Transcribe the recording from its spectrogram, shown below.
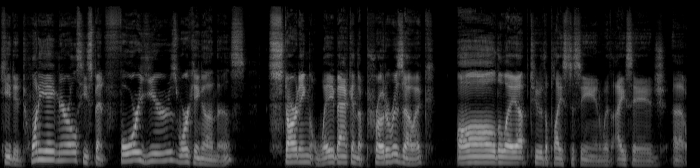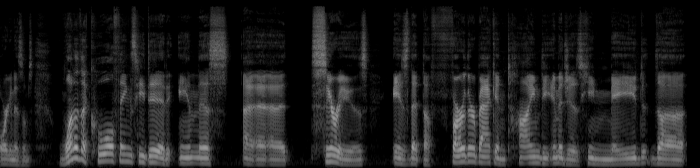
He did 28 murals. He spent four years working on this. starting way back in the Proterozoic, all the way up to the Pleistocene with Ice Age uh, organisms. One of the cool things he did in this uh, uh, uh, series is that the further back in time the images, he made the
